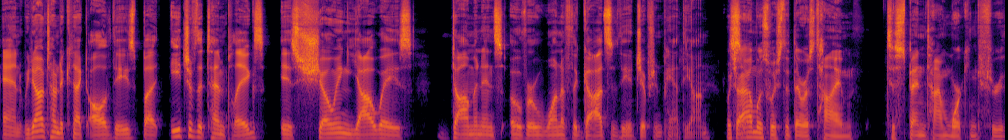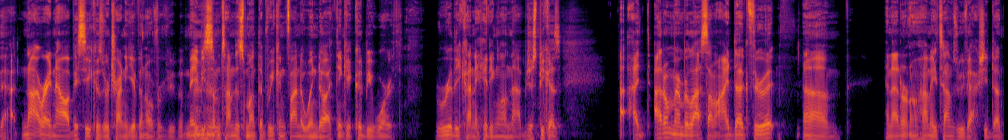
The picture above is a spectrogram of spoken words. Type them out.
And we don't have time to connect all of these, but each of the 10 plagues is showing Yahweh's dominance over one of the gods of the Egyptian pantheon. Which So- I almost wish that there was time to spend time working through that. Not right now, obviously, because we're trying to give an overview, but maybe Mhm. sometime this month if we can find a window, I think it could be worth really kind of hitting on that just because I, I don't remember last time I dug through it. Um, and I don't know how many times we've actually dug,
